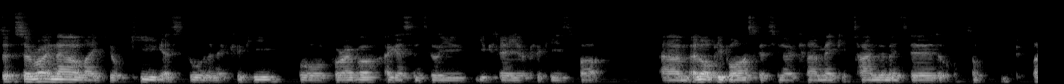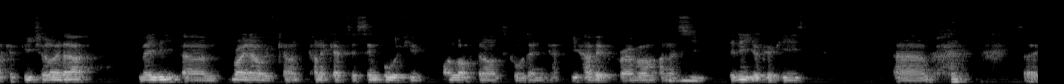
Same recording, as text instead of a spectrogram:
So, so right now, like your key gets stored in a cookie for forever, I guess, until you you clear your cookies. But um, a lot of people ask us, you know, can I make it time limited or something like a feature like that? Maybe. Um, right now, we've kind kind of kept it simple. If you unlocked an article, then you have, you have it forever unless you delete your cookies. Um, so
